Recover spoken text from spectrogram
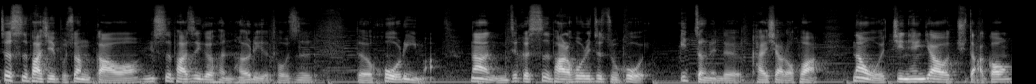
这四帕其实不算高哦，因为四帕是一个很合理的投资的获利嘛，那你这个四趴的获利就足够我。一整年的开销的话，那我今天要去打工，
